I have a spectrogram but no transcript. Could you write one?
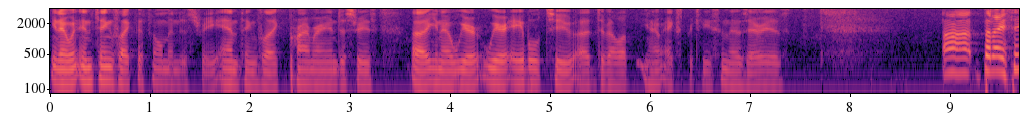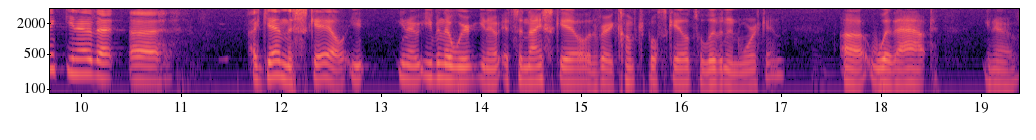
You know, in, in things like the film industry and things like primary industries, uh, you know, we're we're able to uh, develop you know expertise in those areas. Uh, but I think you know that again the scale. You, you know, even though we're you know it's a nice scale and a very comfortable scale to live in and work in, uh, without you know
